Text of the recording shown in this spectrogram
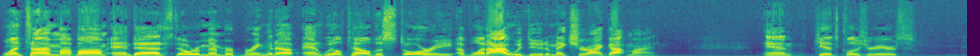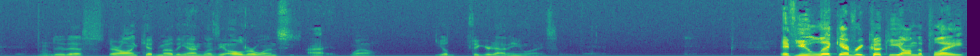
one time my mom and dad still remember bringing up and we'll tell the story of what I would do to make sure I got mine. And kids, close your ears. Don't do this. They're all in kid mode, the young ones. The older ones, I, well, you'll figure it out anyways. If you lick every cookie on the plate,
